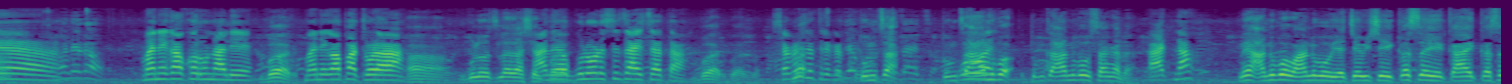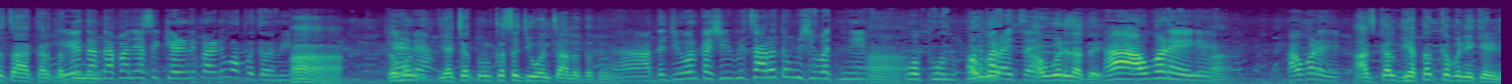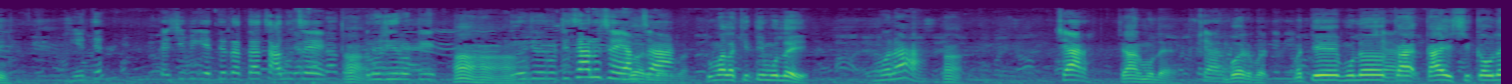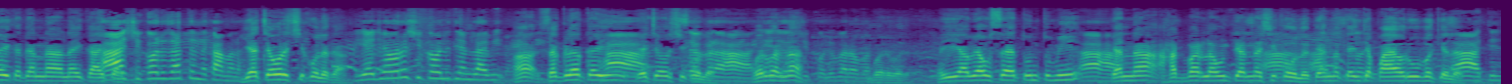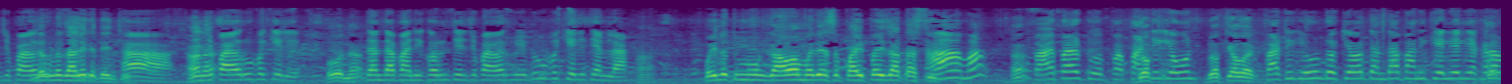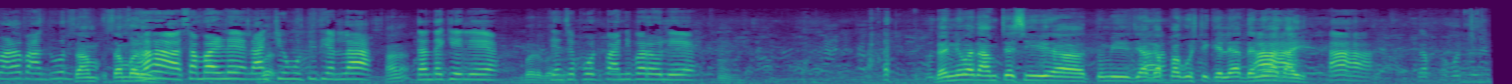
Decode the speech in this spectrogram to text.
मानेगाव. करून आले. बर. मानेगाव पाठोळा हा गुळवचला जाशाल आणि परत. गुलोडस जायचं आता. बर बर बर. सगळे जत्रे करतो. तुमचा तुमचा. अनुभव तुमचा अनुभव सांगा ना. आठ ना? नाही अनुभव अनुभव याच्याविषयी कसं आहे काय कसं चा- करता हे तुम्ही? धंदा पाणी असे खेळणी पाळणी वापरतो आम्ही. हा हा हा. तर मग. याच्यातून कसं जीवन चालवता तुम्ही? हा, आता जीवन कशी बी चालवतो मुशिबतने. हा. कोपून पोट अवघड भरायचंय? अवघड जात आहे हा अवघड आहे हे. हा. अवघड आहे. आजकाल घेतात का पण हे खेळणी? घेते कशी बी घेते आता चालूच हा. आहे रोजी रोटी. हा हा हा. रोजी रोटी चालूच आहे बर आमचा. बर बर. तुम्हाला किती मुलं आहे? मुला? हा. चार. चार मुलं आहे. चार. बर बर. मग ते मुलं. काय काय शिकवलंय का त्यांना? नाही काय हा काय? शिकवले जाते ना कामाला. याच्यावरच शिकवलं का? याच्यावरच शिकवले त्यांना हा सगळं काही हा, याच्यावर सगळं, शिकवलं बरोबर याच्यावर ना शिकवलं बरोबर. बरोबर म्हणजे या व्यवसायातून तुम्ही हा, हा. त्यांना हातभार लावून त्यांना शिकवलं. त्यांना. त्यांच्या पायावर उभं केलं. हा त्यांच्या पायावर लग्न उभं झाले केले. का त्यांचे? हा हा. हा ना? त्यांच्या पायावर उभं केले. हो ना? धंदा पाणी करून त्यांच्या पायावर मी बी उभं केले त्यांना. हा. पहिलं तुम्ही मग गावामध्ये असं पायी पायी जात असतील. हा मग? पाय पाय पाठी घेऊन. डोक्यावर. पाठी घेऊन डोक्यावर धंदा पाणी केले लेकरा बाळा बांधून. हा सांभाळले लहानची मोठी त्यांना? धंदा केले. त्यांचे पोट पाणी भरवले. धन्यवाद आमच्याशी तुम्ही ज्या गप्पा गोष्टी केल्या. धन्यवाद आई. हा हा. गप्पा गोष्टी.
